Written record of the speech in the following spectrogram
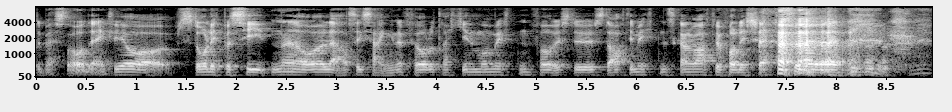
det beste rådet er egentlig å stå litt på sidene og lære seg sangene før du trekker inn mot midten. For hvis du starter i midten, så kan det være at du får litt kjeft.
